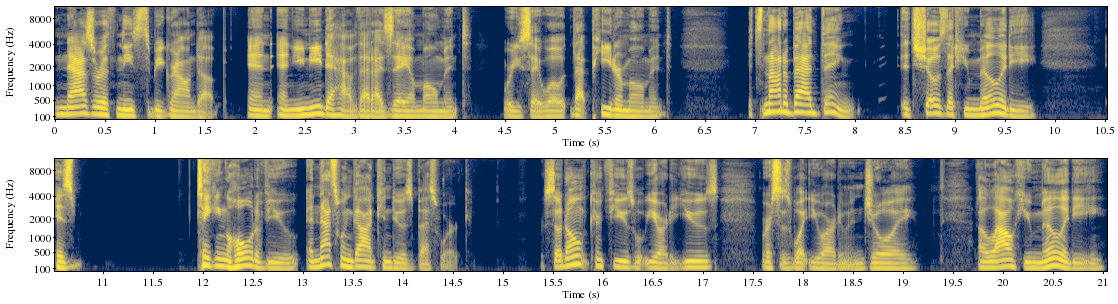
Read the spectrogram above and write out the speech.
Nazareth needs to be ground up. And and you need to have that Isaiah moment where you say, well, that Peter moment. It's not a bad thing. It shows that humility is taking a hold of you, and that's when God can do his best work. So don't confuse what you are to use versus what you are to enjoy. Allow humility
